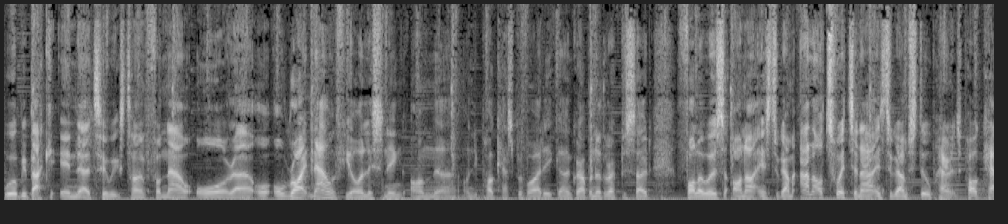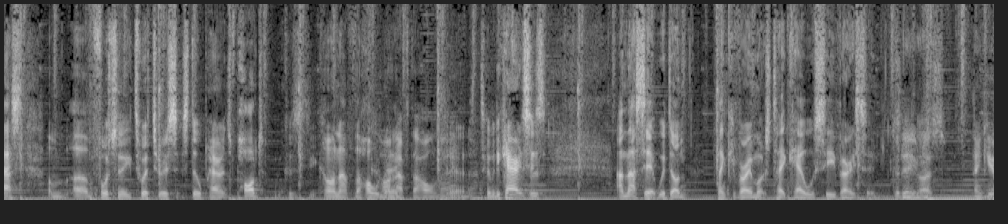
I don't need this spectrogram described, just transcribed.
we'll be back in uh, two weeks' time from now, or, uh, or or right now if you're listening on uh, on your podcast provider. Go and grab another episode. Follow us on our Instagram and our Twitter now. Instagram Still Parents Podcast. Um, unfortunately, Twitter is Still Parents Pod because you can't have the whole Can't name. have the whole name, Yeah, no. Too many characters. And that's it. We're done. Thank you very much. Take care. We'll see you very soon. Good day, guys. Thank you.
